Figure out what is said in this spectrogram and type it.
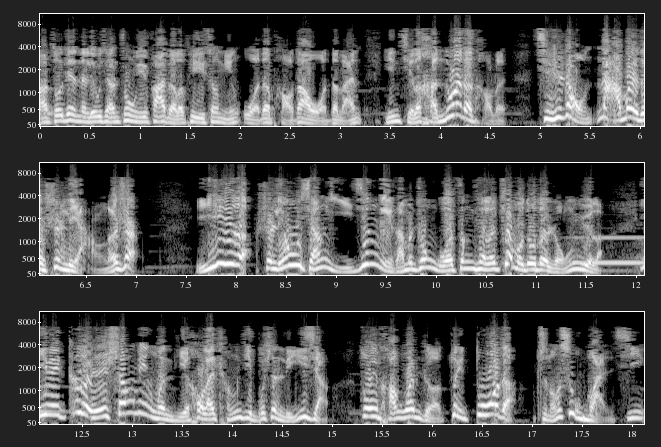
啊！昨天呢，刘翔终于发表了退役声明，“我的跑道，我的蓝”，引起了很多人的讨论。其实让我纳闷的是两个事儿，一个是刘翔已经给咱们中国增添了这么多的荣誉了，因为个人伤病问题，后来成绩不甚理想。作为旁观者，最多的只能是惋惜。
